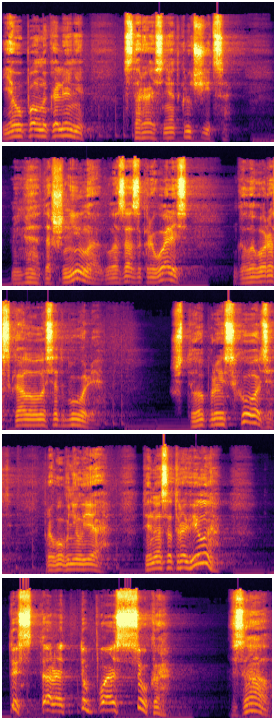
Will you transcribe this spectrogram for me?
Я упал на колени, стараясь не отключиться. Меня тошнило, глаза закрывались, голова раскалывалась от боли. «Что происходит?» – пробубнил я. «Ты нас отравила? Ты старая тупая сука!» В зал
